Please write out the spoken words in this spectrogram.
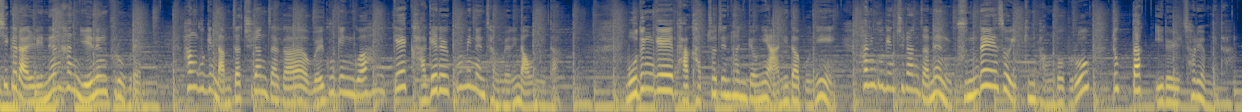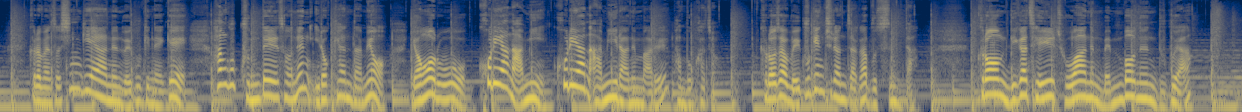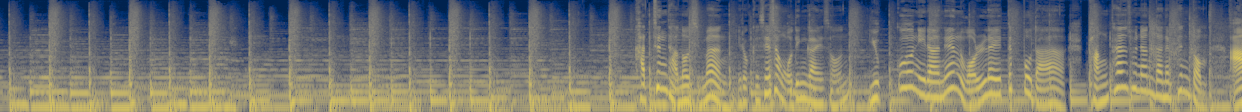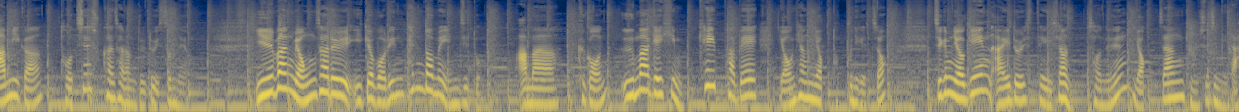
한식을 알리는 한 예능 프로그램. 한국인 남자 출연자가 외국인과 함께 가게를 꾸미는 장면이 나옵니다. 모든 게 다 갖춰진 환경이 아니다 보니 한국인 출연자는 군대에서 익힌 방법으로 뚝딱 일을 처리합니다. 그러면서 신기해하는 외국인에게 한국 군대에서는 이렇게 한다며 영어로 코리안 아미, 코리안 아미라는 말을 반복하죠. 그러자 외국인 출연자가 묻습니다. 그럼 네가 제일 좋아하는 멤버는 누구야? 같은 단어지만 이렇게 세상 어딘가에선 육군이라는 원래의 뜻보다 방탄소년단의 팬덤 아미가 더 친숙한 사람들도 있었네요. 일반 명사를 이겨버린 팬덤의 인지도. 아마 그건 음악의 힘, 케이팝의 영향력 덕분이겠죠. 지금 여긴 아이돌 스테이션. 저는 역장 김수지입니다.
